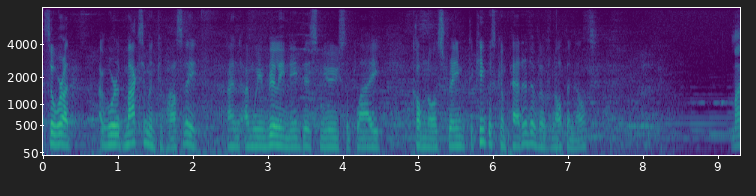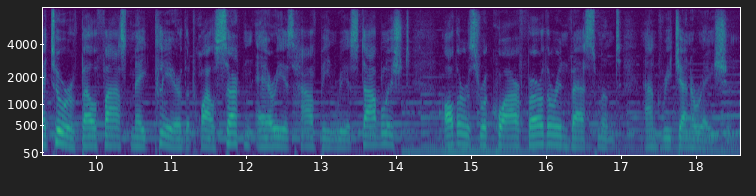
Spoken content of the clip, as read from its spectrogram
So we're at we're at maximum capacity, and, and we really need this new supply coming on stream to keep us competitive, if nothing else. My tour of Belfast made clear that while certain areas have been re-established, others require further investment and regeneration.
